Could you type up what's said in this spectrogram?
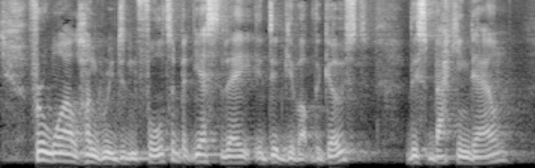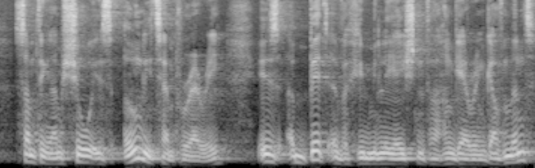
For a while, Hungary didn't falter, but yesterday it did give up the ghost. This backing down, something I'm sure is only temporary, is a bit of a humiliation for the Hungarian government.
